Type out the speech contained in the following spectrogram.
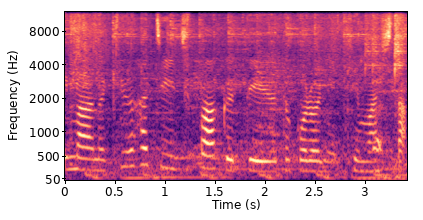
今あの981パークっていうところに来ました。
